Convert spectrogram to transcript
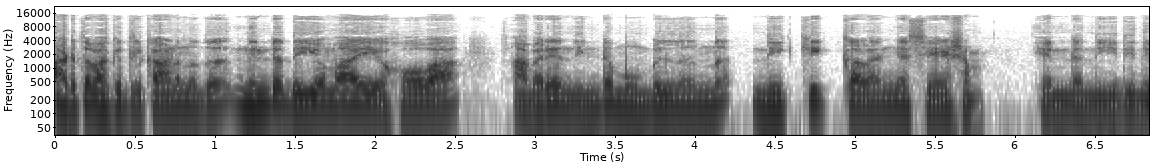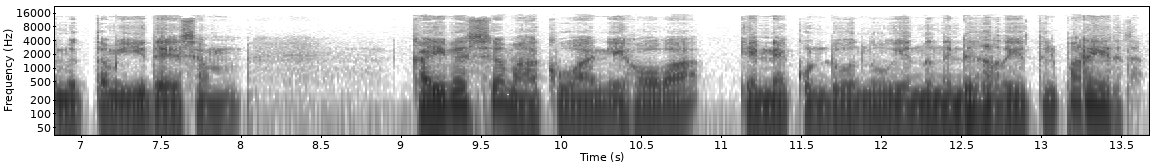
അടുത്ത വാക്യത്തിൽ കാണുന്നത് നിന്റെ ദൈവമായ യഹോവ അവരെ നിന്റെ മുമ്പിൽ നിന്ന് നീക്കിക്കളഞ്ഞ ശേഷം എന്റെ നീതി നിമിത്തം ഈ ദേശം കൈവശമാക്കുവാൻ യഹോവ എന്നെ കൊണ്ടുവന്നു എന്ന് നിന്റെ ഹൃദയത്തിൽ പറയരുത്.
